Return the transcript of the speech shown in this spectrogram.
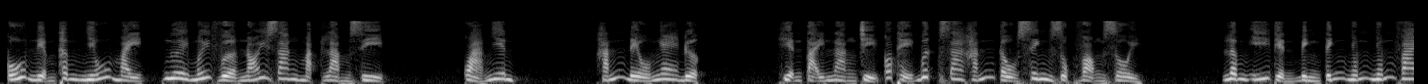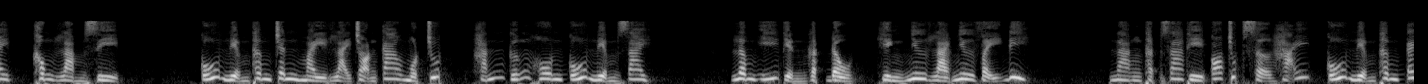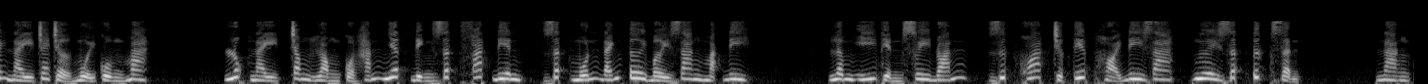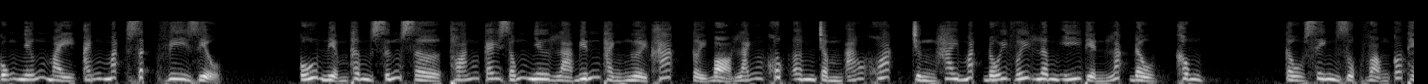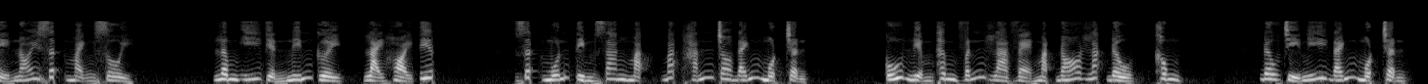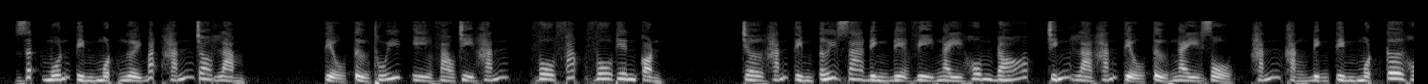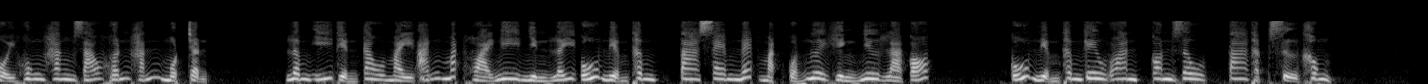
Cố niệm thâm nhíu mày, ngươi mới vừa nói giang mặt làm gì. Quả nhiên, hắn đều nghe được. Hiện tại nàng chỉ có thể bước ra hắn cầu sinh dục vọng rồi. Lâm ý tiễn bình tĩnh nhún nhún vai, không làm gì. Cố niệm thâm chân mày lại chọn cao một chút, hắn cứng hôn cố niệm dai. Lâm ý tiễn gật đầu, hình như là như vậy đi. Nàng thật ra thì có chút sợ hãi, cố niệm thâm cái này che chở mũi cuồng ma. Lúc này trong lòng của hắn nhất định rất phát điên, rất muốn đánh tơi bời giang mặt đi. Lâm ý Thiển suy đoán, dứt khoát trực tiếp hỏi đi ra, ngươi rất tức giận. Nàng cũng nhướng mày ánh mắt rất vi diệu. Cố niệm thâm xứng sờ thoáng cái giống như là biến thành người khác, cởi bỏ lãnh khốc âm trầm áo khoác, chừng hai mắt đối với lâm ý Thiển lắc đầu, không. Cầu sinh dục vọng có thể nói rất mạnh rồi. Lâm ý Thiển nín cười, lại hỏi tiếp. Rất muốn tìm Giang mặt bắt hắn cho đánh một trận. Cố niệm thâm vẫn là vẻ mặt đó lắc đầu, không. Đâu chỉ nghĩ đánh một trận, rất muốn tìm một người bắt hắn cho làm. Tiểu tử thúi ì vào chỉ hắn, vô pháp vô thiên còn. Chờ hắn tìm tới gia đình địa vị ngày hôm đó, chính là hắn tiểu tử ngày rổ, hắn khẳng định tìm một cơ hội hung hăng giáo huấn hắn một trận. Lâm ý thiện cao mày ánh mắt hoài nghi nhìn lấy cố niệm thâm, ta xem nét mặt của ngươi hình như là có. Cố niệm thâm kêu oan, con dâu, ta thật sự không.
